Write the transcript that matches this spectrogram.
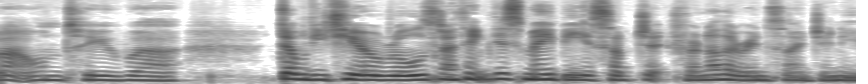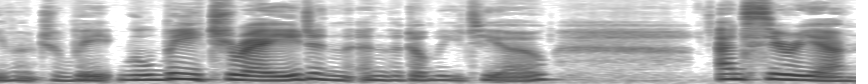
onto uh, WTO rules. And I think this may be a subject for another Inside Geneva, which will be will be trade and, and the WTO, and Syria,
